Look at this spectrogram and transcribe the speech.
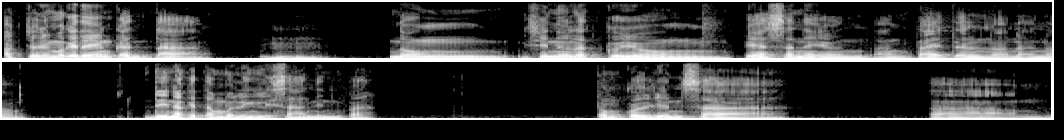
Actually, maganda yung kanta. Mm-mm. Nung sinulat ko yung piyesa na yun, ang title nun, ano, di na kita muling lisanin pa. Tungkol yun sa um,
